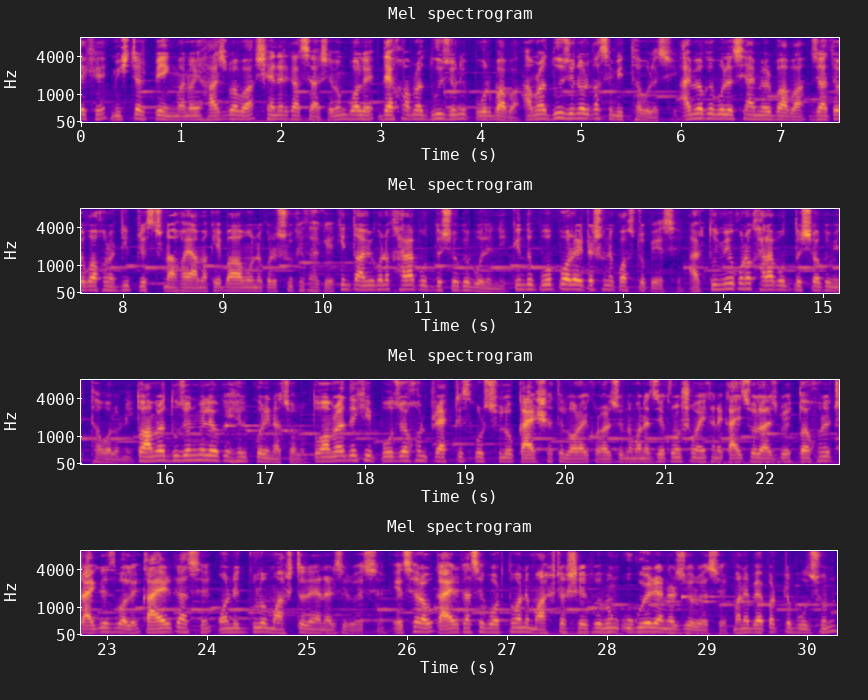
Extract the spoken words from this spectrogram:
দেখে মিস্টার পেং মানে ওই হাস বাবা সেনের কাছে আসে এবং বলে, দেখো, আমরা দুইজনই পোর বাবা। আমরা দুইজনের ওর কাছে মিথ্যা বলেছি। আমি ওকে বলেছি, আমি ওর বাবা, যাতে ও কখনো ডিপ্রেসড না হয়, আমাকে বাবা মনে করে সুখে থাকে। কিন্তু আমি কোনো খারাপ উদ্দেশ্য ওকে বলিনি। কিন্তু পো পরে এটা শুনে কষ্ট পেয়েছে। আর তুমিও কোনো খারাপ উদ্দেশ্য ওকে মিথ্যা বলনি। তো আমরা দুজন মিলে ওকে হেল্প করি না, চলো। তো আমরা দেখি পো যখন প্র্যাকটিস করছিল কায়ের সাথে লড়াই করার জন্য মানে যে কোনো সময় এখানে কাই চলে আসবে, তখনই ট্রাইগ্রেস বলে, কায়ের কাছে অনেকগুলো মাস্টার এনার্জি রয়েছে। এছাড়াও কায়ের কাছে বর্তমানে মাস্টার শেফ এবং উগুয়ের এনার্জিও রয়েছে। মানে ব্যাপারটা বুঝুন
